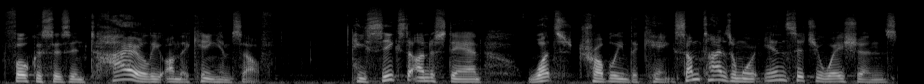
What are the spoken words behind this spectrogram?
focuses entirely on the king himself. He seeks to understand what's troubling the king. Sometimes when we're in situations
